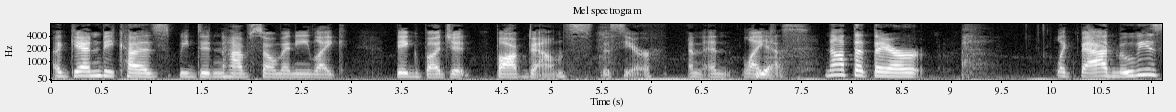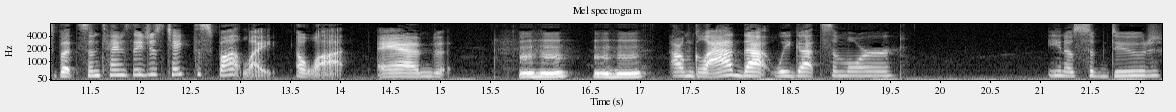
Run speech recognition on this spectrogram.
again because we didn't have so many like big budget bog downs this year and and like yes. not that they're like bad movies but sometimes they just take the spotlight a lot and Mhm. Mhm. I'm glad that we got some more, you know, subdued,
